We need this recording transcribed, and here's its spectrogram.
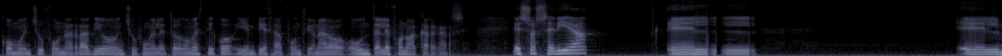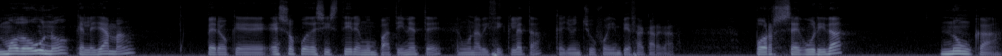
Como enchufo una radio o enchufo un electrodoméstico y empieza a funcionar o- un teléfono a cargarse. Eso sería el, el modo 1 que le llaman, pero que eso puede existir en un patinete, en una bicicleta, que yo enchufo y empieza a cargar. Por seguridad, nunca,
